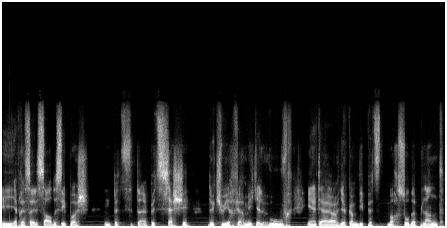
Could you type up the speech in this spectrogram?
Et après ça, elle sort de ses poches une petite, un petit sachet de cuir fermé qu'elle ouvre et à l'intérieur, il y a comme des petits morceaux de plantes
